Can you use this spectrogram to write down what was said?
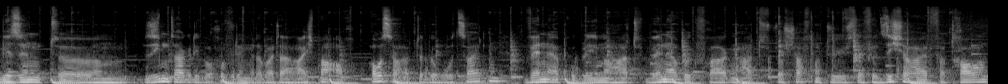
Wir sind ähm, sieben Tage die Woche für den Mitarbeiter erreichbar, auch außerhalb der Bürozeiten. Wenn er Probleme hat, wenn er Rückfragen hat, das schafft natürlich sehr viel Sicherheit, Vertrauen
